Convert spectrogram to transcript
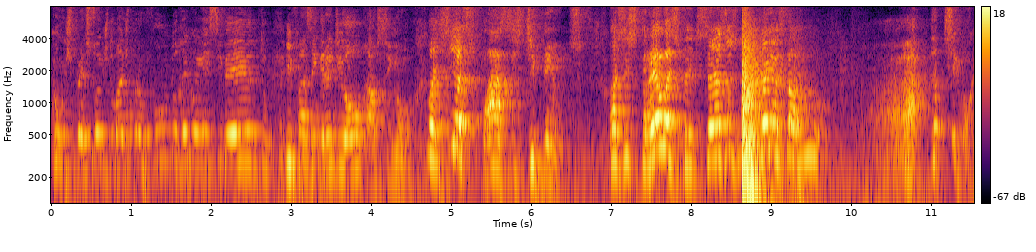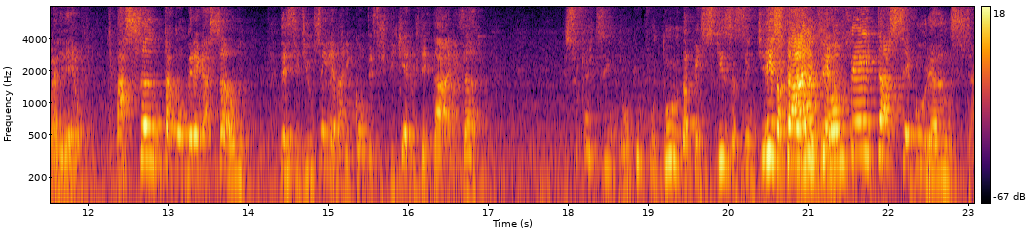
com expressões do mais profundo reconhecimento e fazem grande honra ao Senhor. Mas e as fases de ventos? As estrelas bem-dissessas, as montanhas da lua? Ah, senhor Galileu, a santa congregação decidiu sem levar em conta esses pequenos detalhes. ah. Isso quer dizer então que o futuro da pesquisa científica Está em perfeita segurança,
